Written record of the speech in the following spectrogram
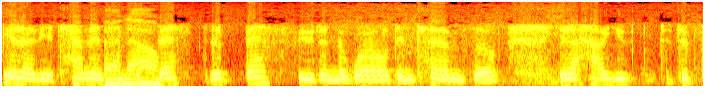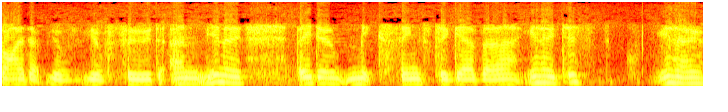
You know, the Italians I have know. the best the best food in the world in terms of, you know, how you divide up your your food, and you know, they don't mix things together. You know, just you know.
